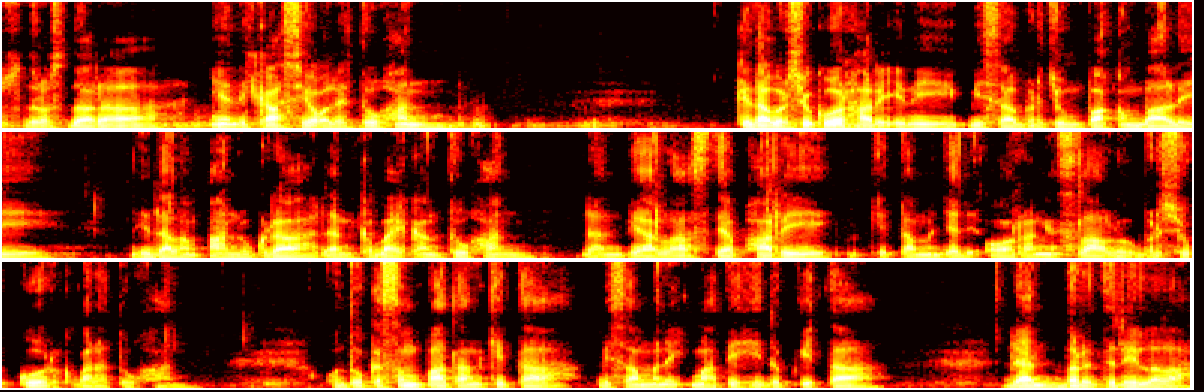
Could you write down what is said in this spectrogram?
saudara-saudara yang dikasih oleh Tuhan. Kita bersyukur hari ini bisa berjumpa kembali di dalam anugerah dan kebaikan Tuhan. Dan biarlah setiap hari kita menjadi orang yang selalu bersyukur kepada Tuhan. Untuk kesempatan kita bisa menikmati hidup kita dan berdiri lelah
